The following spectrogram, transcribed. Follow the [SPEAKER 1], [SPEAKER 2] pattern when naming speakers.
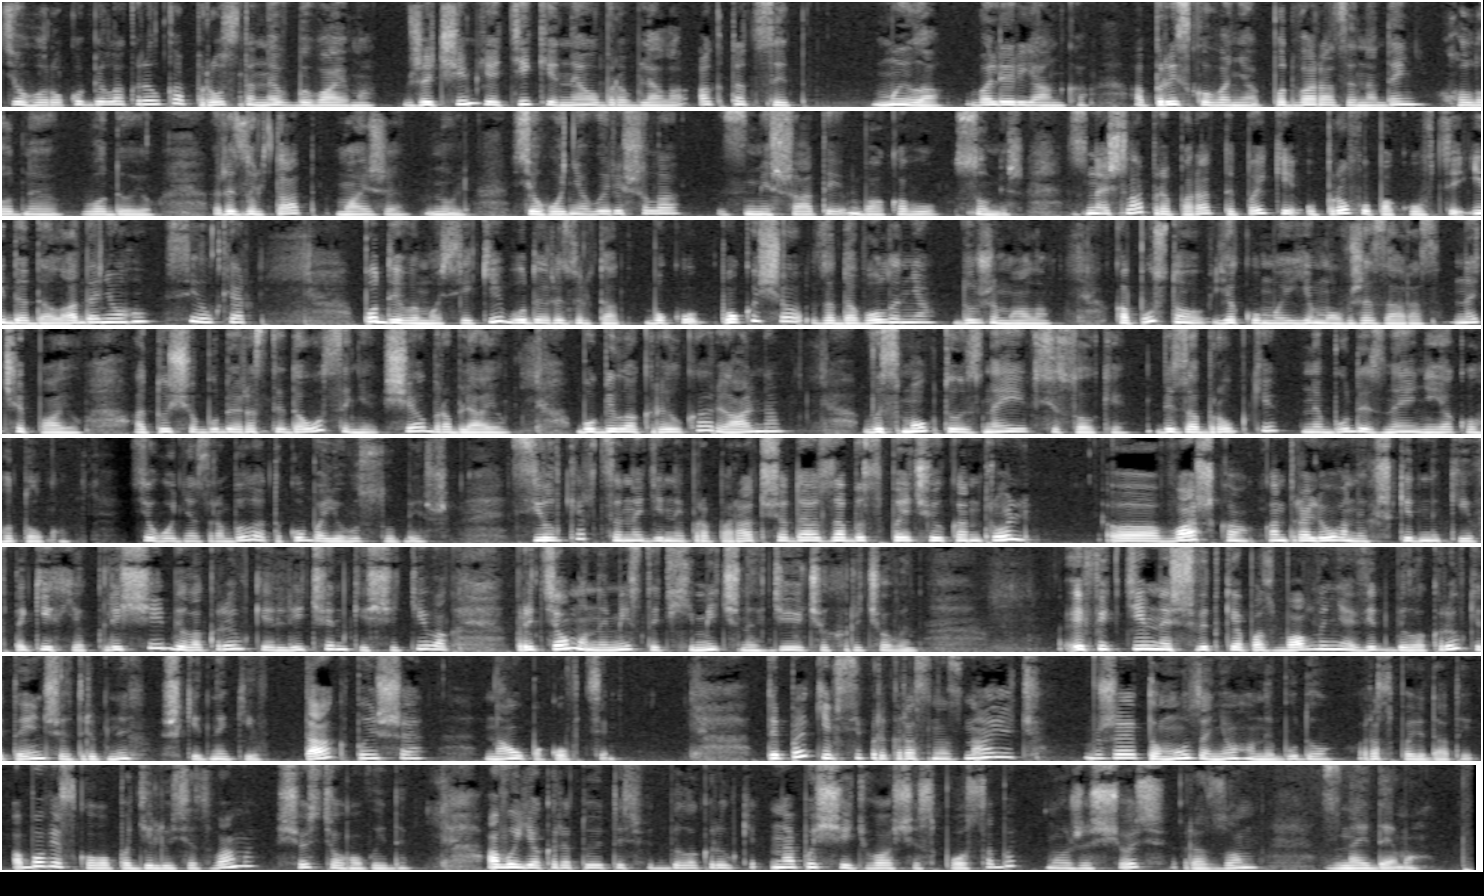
[SPEAKER 1] Цього року білокрилка просто невбиваєма. Вже чим я тільки не обробляла. Актацит, мила, валер'янка, оприскування по два рази на день холодною водою. Результат майже нуль. Сьогодні вирішила змішати бакову суміш. Знайшла препарат типейки у профупаковці і додала до нього сілкер. Подивимось, який буде результат, бо поки що задоволення дуже мало. Капусту, яку ми їмо вже зараз, не чіпаю, а ту, що буде рости до осені, ще обробляю, бо біла крилка реально висмоктує з неї всі соки. Без обробки не буде з неї ніякого току. Сьогодні зробила таку бойову суміш. Сілкер це надійний препарат, що забезпечує контроль важко контрольованих шкідників, таких як кліщі, білокрилки, лічинки, щитівок, при цьому не містить хімічних діючих речовин. Ефективне швидке позбавлення від білокрилки та інших дрібних шкідників. Так пише на упаковці. Тепеки всі прекрасно знають вже, тому за нього не буду розповідати. Обов'язково поділюся з вами, що з цього вийде. А ви як рятуєтесь від білокрилки? Напишіть ваші способи, може щось разом знайдемо.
